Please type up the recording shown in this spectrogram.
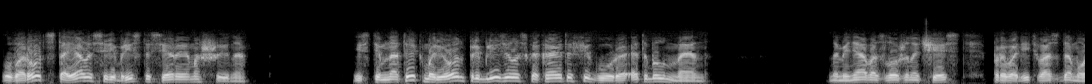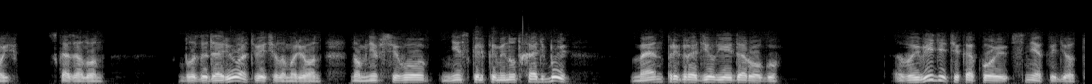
У ворот стояла серебристо-серая машина. Из темноты к Марион приблизилась какая-то фигура. Это был Мэн. «На меня возложена честь проводить вас домой», — сказал он. «Благодарю», — ответила Марион, — «но мне всего несколько минут ходьбы». Мэн преградил ей дорогу. «Вы видите, какой снег идет?»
